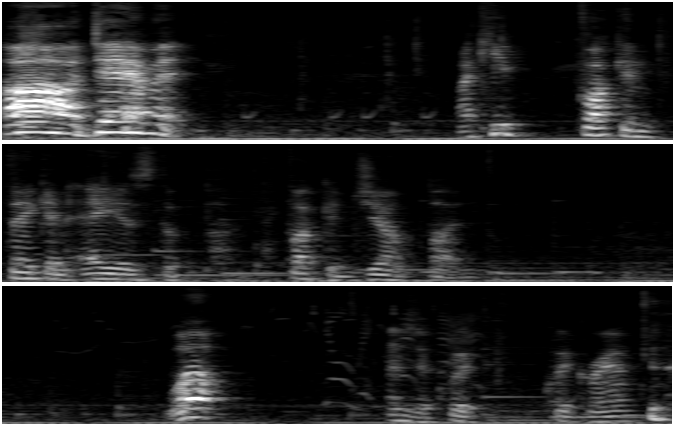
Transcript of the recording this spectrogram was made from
Ah, damn it! I keep fucking thinking A is the p- fucking jump button. Well, that was a quick, quick round.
